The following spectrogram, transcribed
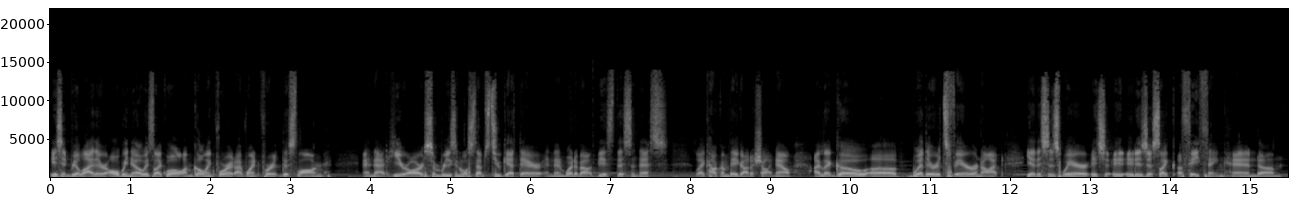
isn't real either. All we know is like, well, I'm going for it. I've went for it this long, and that here are some reasonable steps to get there. And then what about this, this, and this? Like, how come they got a shot? Now, I let go of whether it's fair or not. Yeah, this is where it's it, it is just like a faith thing. And um,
